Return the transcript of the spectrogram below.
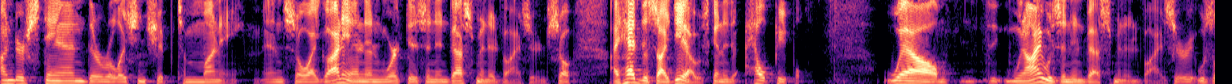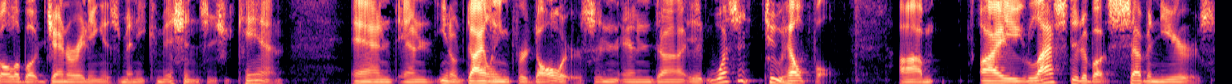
understand their relationship to money. And so I got in and worked as an investment advisor. And So I had this idea I was going to help people. Well, th- when I was an investment advisor, it was all about generating as many commissions as you can, and and you know dialing for dollars, and and uh, it wasn't too helpful. Um, I lasted about seven years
